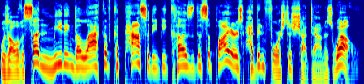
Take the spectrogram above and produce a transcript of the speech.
was all of a sudden meeting the lack of capacity because the suppliers had been forced to shut down as well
